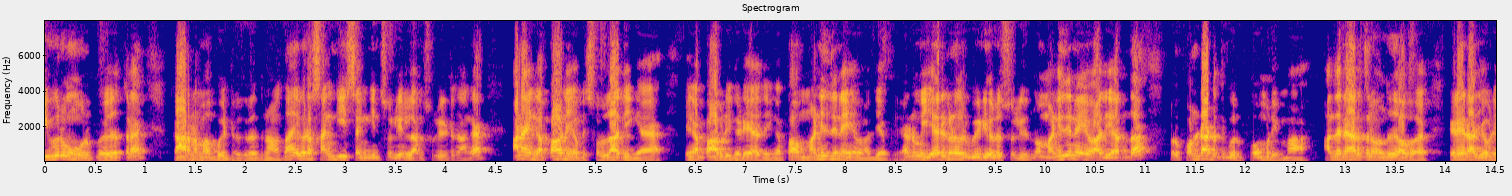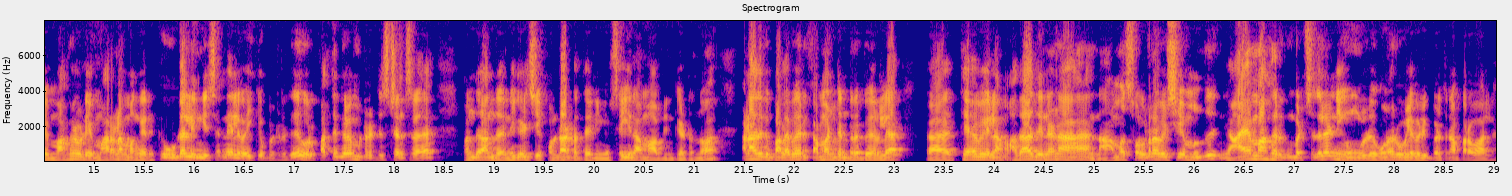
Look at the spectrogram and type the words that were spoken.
இவரும் ஒரு விதத்தில் காரணமாக போயிட்டு இருக்கிறதுனால தான் இவரை சங்கி சங்கின்னு சொல்லி எல்லாரும் சொல்லிட்டு இருக்காங்க ஆனா எங்க அப்பாவை நீங்க அப்படி சொல்லாதீங்க. எங்க அப்பா அப்படி கிடையாது. எங்க அப்பா மனிதநேயவாதி அப்படின்னா நம்ம ஏற்கனவே ஒரு வீடியோல சொல்லியிருந்தோம். மனிதநேயவாதியா இருந்தா ஒரு கொண்டாட்டத்துக்கு ஒரு போக முடியுமா? அந்த நேரத்துல வந்து அவ இளையராஜாவுடைய மகளுடைய மரணம் அங்க இருக்கு. உடல் இங்க சென்னையில வைக்கப்பட்டிருக்கு. ஒரு பத்து கிலோமீட்டர் டிஸ்டன்ஸ்ல வந்து அந்த நிகழ்ச்சி கொண்டாட்டத்தை நீங்க செய்யலாமா அப்படின்னு கேட்டிருந்தோம். ஆனா அதுக்கு பல பேர் கமெண்ட்ன்ற பேர்ல தேவையில்லாம தேவையில்லாம் அதாவது என்னன்னா நாம சொல்ற விஷயம் வந்து நியாயமாக இருக்கும் பட்சத்துல நீங்க உங்களுடைய உணர்வுகளை வெளிப்படுத்தினா பரவாயில்ல.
